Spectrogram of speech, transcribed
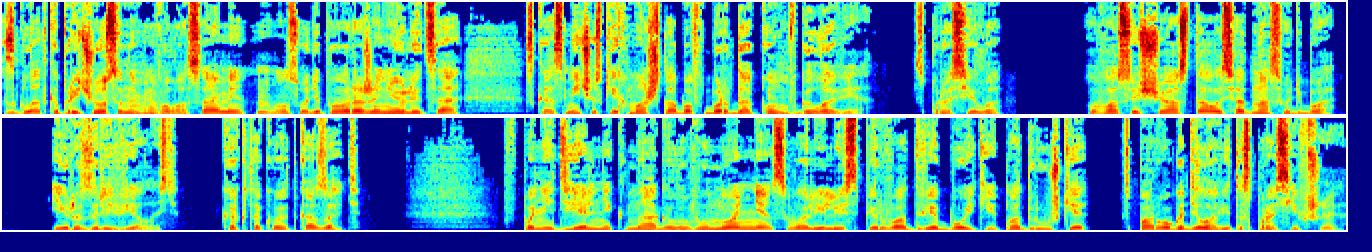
с гладко причесанными волосами, но, судя по выражению лица, с космических масштабов бардаком в голове. Спросила, «У вас еще осталась одна судьба?» И разревелась. Как такое отказать? Понедельник на голову Нонне свалились сперва две бойкие подружки, с порога деловито спросившие.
